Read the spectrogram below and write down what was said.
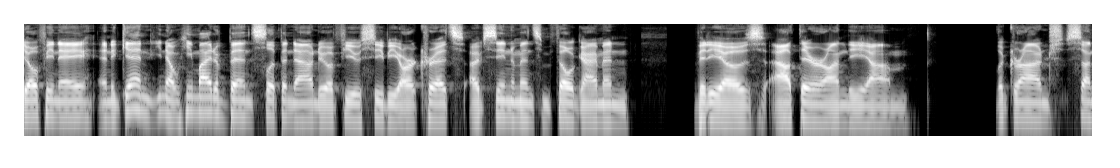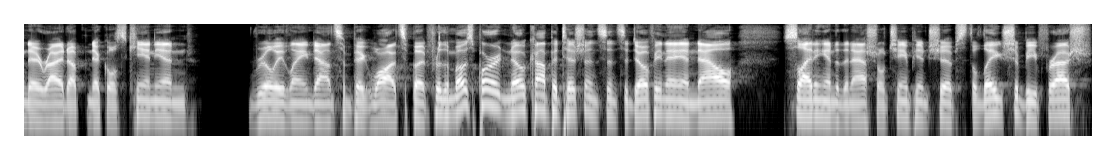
Dauphiné. And again, you know, he might have been slipping down to a few CBR crits. I've seen him in some Phil Gaimon videos out there on the um, Lagrange Sunday ride up Nichols Canyon really laying down some big watts. But for the most part, no competition since the Dauphiné and now sliding into the national championships. The legs should be fresh,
